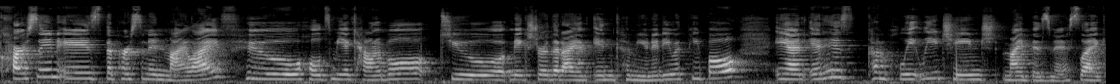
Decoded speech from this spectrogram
Karsen is the person in my life who holds me accountable to make sure that I am in community with people. And it has completely changed my business, like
